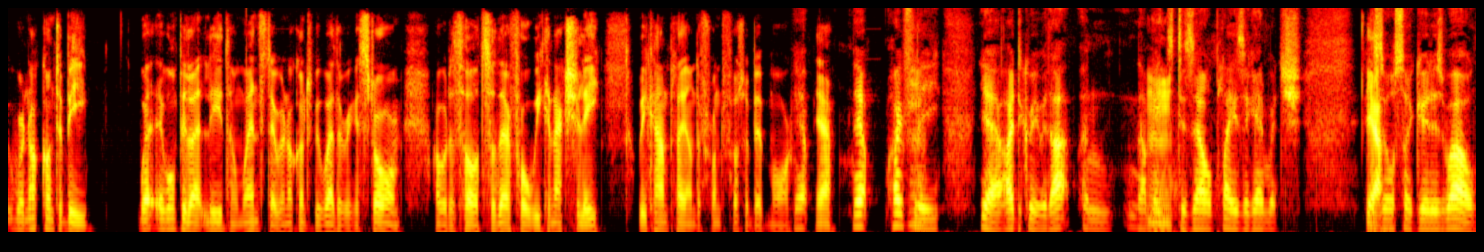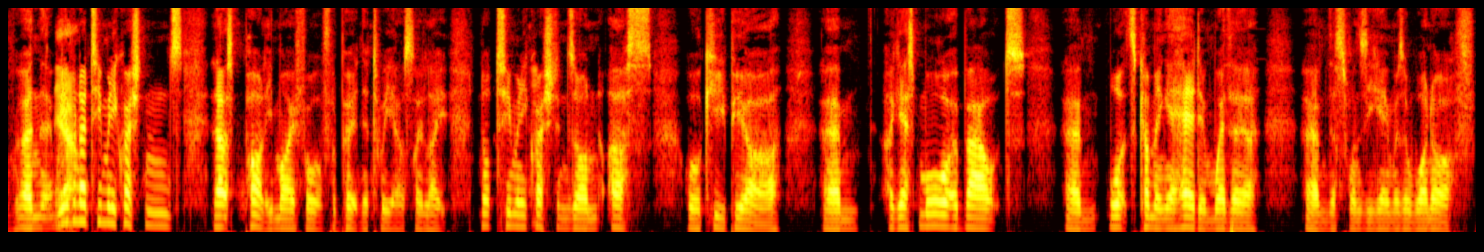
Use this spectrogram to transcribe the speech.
we're not going to be, well, it won't be like Leeds on Wednesday. We're not going to be weathering a storm. I would have thought. So therefore, we can actually, we can play on the front foot a bit more. Yep. Yeah. Yep. Hopefully, yeah, I'd agree with that, and that means Dozzell plays again, which is Mm. Also good as well. And we Yeah. haven't had too many questions. That's partly my fault for putting the tweet out so late. Not too many questions on us or QPR. Um, I guess more about um, what's coming ahead and whether um, the Swansea game was a one-off.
